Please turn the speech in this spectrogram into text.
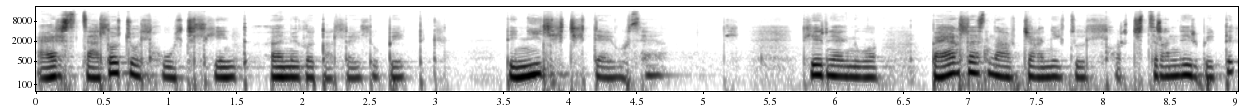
арьс залуужуулах үйлчлэгэнд омега 7 илүү байдаг. Тэгээ нийлэгчтэй аягүй сайн. Тэгэхээр яг нөгөө байглаас нь авж байгаа нэг зүйл болохоор цэцэрган дээр байдаг.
